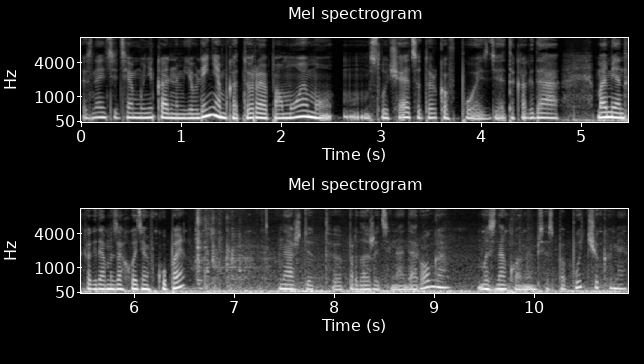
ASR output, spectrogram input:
знаете, тем уникальным явлением, которое, по-моему, случается только в поезде. Это когда момент, когда мы заходим в купе, нас ждет продолжительная дорога, мы знакомимся с попутчиками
